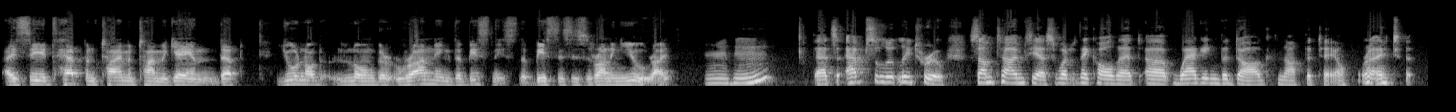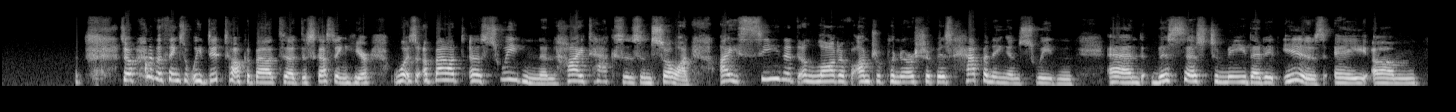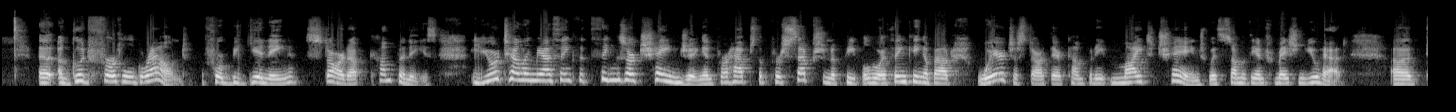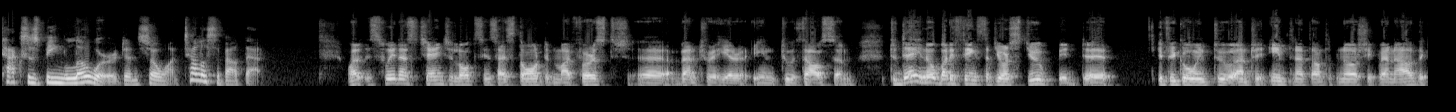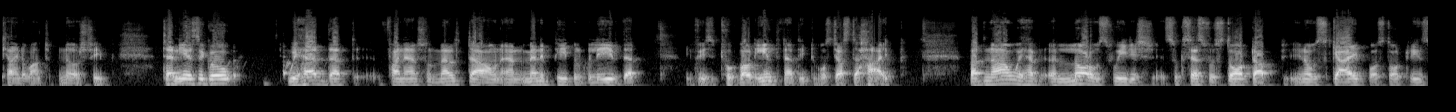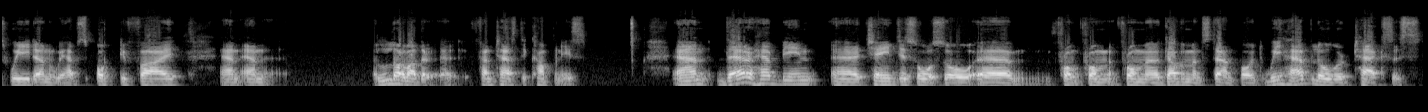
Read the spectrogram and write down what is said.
I see it happen time and time again that you're not longer running the business; the business is running you, right? Hmm. That's absolutely true. Sometimes, yes, what do they call that? Uh, wagging the dog, not the tail, right? So, one of the things that we did talk about uh, discussing here was about uh, Sweden and high taxes and so on. I see that a lot of entrepreneurship is happening in Sweden, and this says to me that it is a um, a, a good fertile ground for beginning startup companies. You're telling me, I think, that things are changing, and perhaps the perception of people who are thinking about where to start their company might change with some of the information you had, uh, taxes being lowered, and so on. Tell us about that. Well, Sweden has changed a lot since I started my first uh, venture here in 2000. Today, nobody thinks that you're stupid uh, if you go into internet entrepreneurship and other kind of entrepreneurship. 10 years ago, we had that financial meltdown, and many people believed that if we talk about internet, it was just a hype. But now we have a lot of Swedish successful startup. You know, Skype was started in Sweden. We have Spotify and and a lot of other uh, fantastic companies. And there have been uh, changes also um, from from from a government standpoint. We have lowered taxes,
